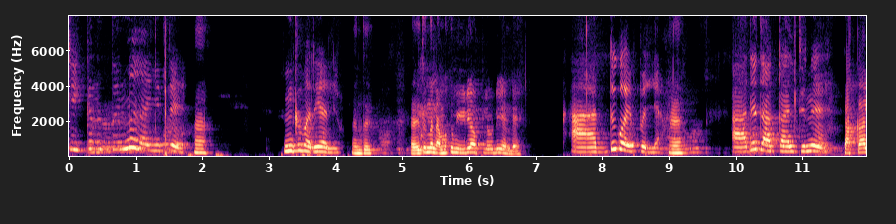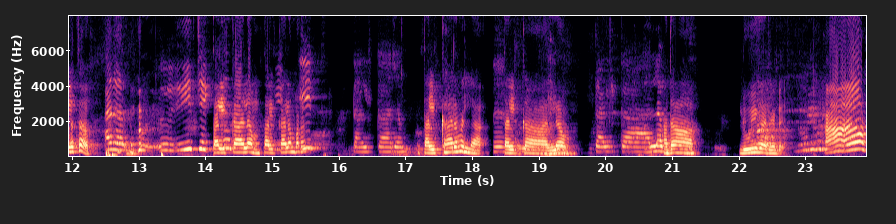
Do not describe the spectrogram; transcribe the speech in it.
ചിക്കൻ തിന്ന് കഴിഞ്ഞിട്ട് ആ. നിങ്ങക്ക് പറയാലോ? എന്ത്? അതായത് നമുക്ക് വീഡിയോ അപ്ലോഡ് ചെയ്യണ്ടേ? അത് കൊഴപ്പില്ല. ആദ്യ ചിക്കൻ തൽക്കാലം തൽക്കാലം പറ. തൽക്കാലം. തൽക്കാലമല്ല തൽക്കാലം. തൽക്കാലം. അതാ ലൂയി കാര്യണ്ട്. ആ ആ.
